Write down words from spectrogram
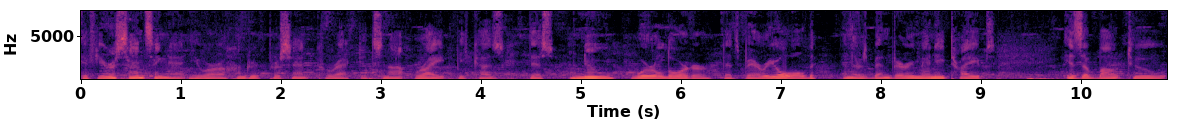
if you're sensing that, you are 100% correct. It's not right because this new world order that's very old, and there's been very many types, is about to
